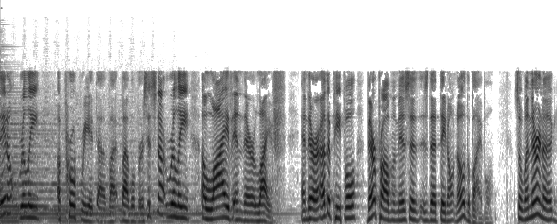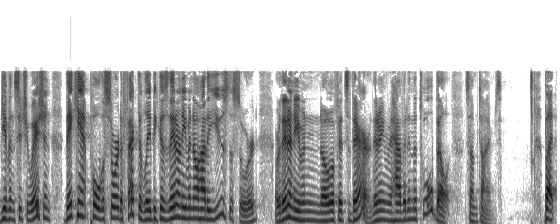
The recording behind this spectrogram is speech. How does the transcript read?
They don't really appropriate that Bible verse, it's not really alive in their life. And there are other people, their problem is, is that they don't know the Bible. So when they're in a given situation, they can't pull the sword effectively because they don't even know how to use the sword, or they don't even know if it's there. They don't even have it in the tool belt sometimes. But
